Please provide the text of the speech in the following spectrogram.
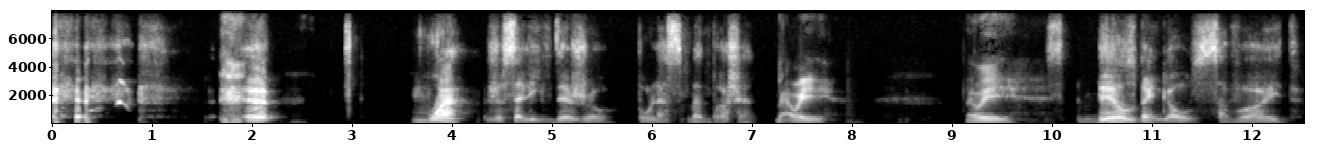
Euh, moi, je salive déjà pour la semaine prochaine. Ben oui. Ben oui. Bills Bengals, ça va être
